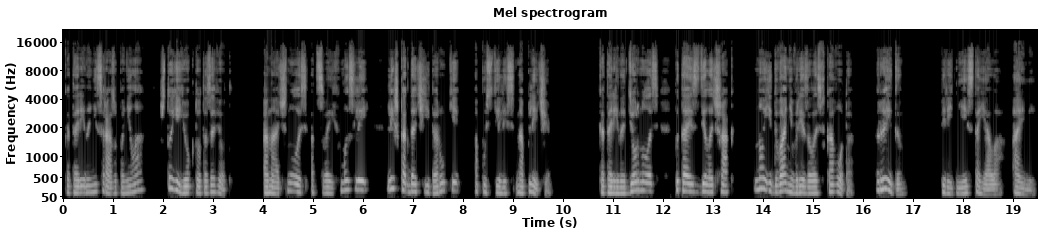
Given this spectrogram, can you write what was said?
Катарина не сразу поняла, что ее кто-то зовет. Она очнулась от своих мыслей, лишь когда чьи-то руки опустились на плечи. Катарина дернулась, пытаясь сделать шаг, но едва не врезалась в кого-то. Рейден. Перед ней стояла Айми.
